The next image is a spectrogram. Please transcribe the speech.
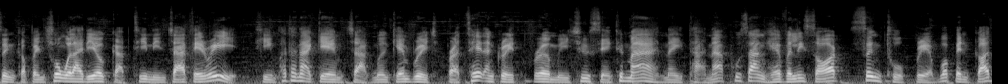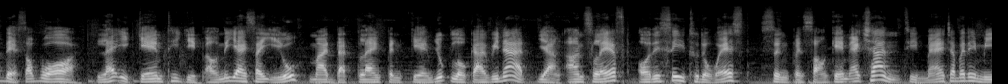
ซึ่งก็เป็นช่วงเวลาเดียวกับที่ Ninja Theory ทีมพัฒนาเกมจากเมืองเคมบริดจ์ประเทศอังกฤษ เริ่มมีชื่อเสียงขึ้นมาในฐานะผู้สร้าง Heavenly Sword ซึ่งถูกเปรียบว่าเป็น Goddess of War และอีกเกมที่หยิบเอานิยายไซอิ๋วมาดัดแปลงเป็นเกมยุคโลกาวินาศอย่าง Unslaved Odyssey to the West ซึ่งเป็น 2 เกมแอคชั่นที่แม้จะไม่ได้มี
